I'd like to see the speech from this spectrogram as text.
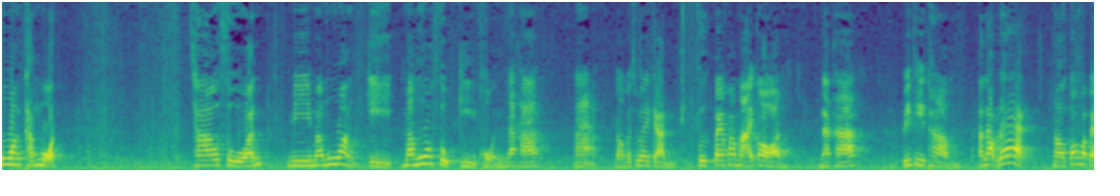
ม่วงทั้งหมด ชาวสวน มีมะม่วงกี่มะม่วงสุกกี่ผลนะคะอะเรามาช่วยกันฝึกแปลความหมายก่อนนะคะ วิธีทำอันดับแรกเราต้องมาแปล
